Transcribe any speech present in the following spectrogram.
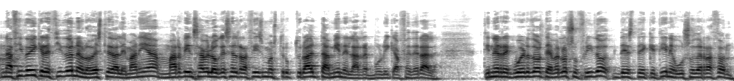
Nacido y crecido en el oeste de Alemania, Marvin sabe lo que es el racismo estructural también en la República Federal. Tiene recuerdos de haberlo sufrido desde que tiene uso de razón,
